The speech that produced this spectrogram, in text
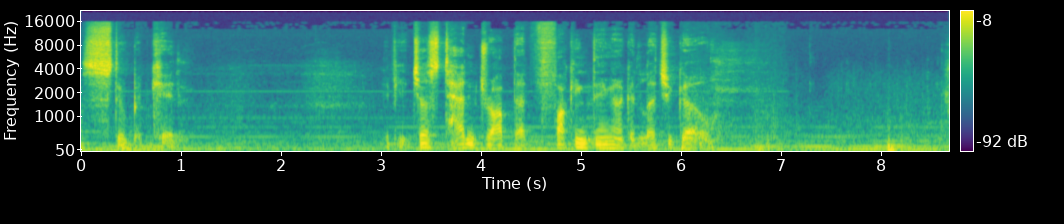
Stupid kid. If you just hadn't dropped that fucking thing, I could let you go.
